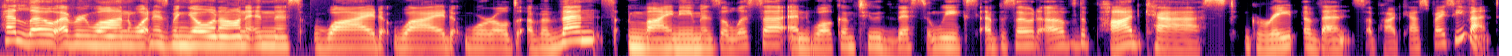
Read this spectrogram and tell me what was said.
Hello, everyone. What has been going on in this wide, wide world of events? My name is Alyssa, and welcome to this week's episode of the podcast, Great Events, a podcast by Cvent.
